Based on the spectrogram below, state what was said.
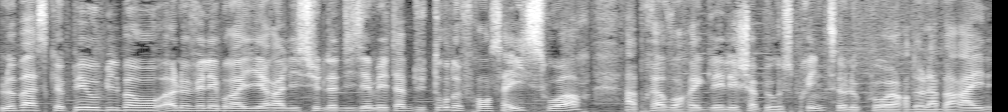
Le basque P.O. Bilbao a levé les bras hier à l'issue de la dixième étape du Tour de France à Issoire. Après avoir réglé l'échappée au sprint, le coureur de la Bahreïn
